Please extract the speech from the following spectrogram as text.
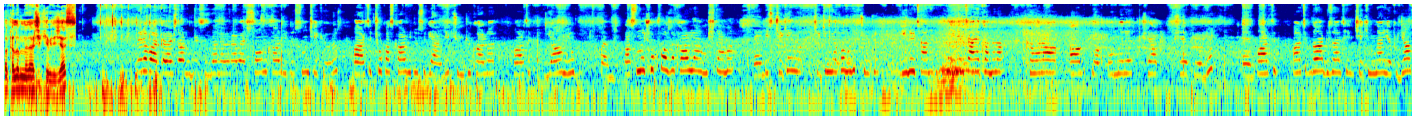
Bakalım neler çekebileceğiz. Merhaba arkadaşlar. Bugün sizlerle beraber son kar videosunu çekiyoruz. Artık çok az kar videosu gelecek çünkü karlar artık yağmıyor. Aslında çok fazla kar yağmıştı ama e, biz çekim çekim yapamadık çünkü yeni bir tane yeni bir tane kamera kamera aldık ya onları şey yap, şey yapıyorduk. E, artık artık daha güzel çekimler yapacağız.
